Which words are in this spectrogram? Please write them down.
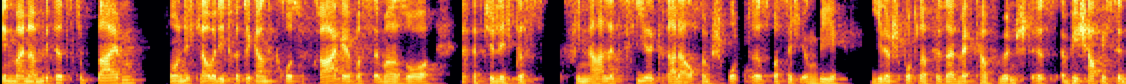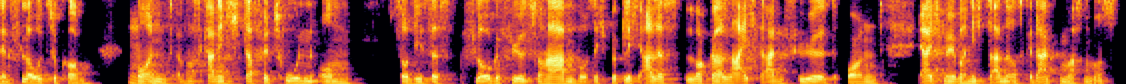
in meiner Mitte zu bleiben? Und ich glaube, die dritte ganz große Frage, was immer so natürlich das finale Ziel gerade auch im Sport ist, was sich irgendwie jeder Sportler für seinen Wettkampf wünscht, ist, wie schaffe ich es in den Flow zu kommen? Mhm. Und was kann ich dafür tun, um so dieses Flow-Gefühl zu haben, wo sich wirklich alles locker, leicht anfühlt und ja, ich mir über nichts anderes Gedanken machen muss.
